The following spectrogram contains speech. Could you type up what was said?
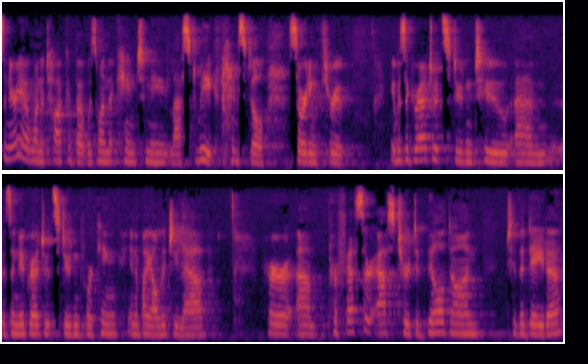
scenario I want to talk about was one that came to me last week that I'm still sorting through. It was a graduate student who um, was a new graduate student working in a biology lab. Her um, professor asked her to build on to the data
